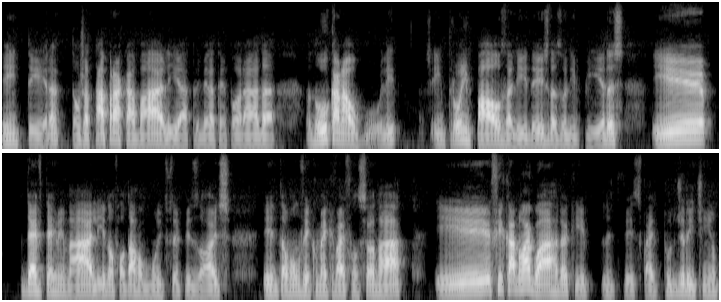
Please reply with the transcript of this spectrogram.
inteira. Então já tá para acabar ali a primeira temporada no canal Gulli. Entrou em pausa ali desde as Olimpíadas e deve terminar ali, não faltavam muitos episódios. Então vamos ver como é que vai funcionar e ficar no aguardo aqui, ver se vai tudo direitinho,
